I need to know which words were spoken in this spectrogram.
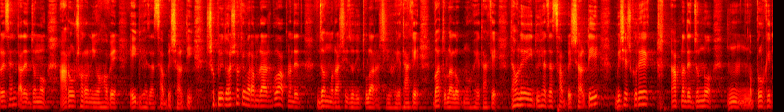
রয়েছেন, তাদের জন্য আরও স্মরণীয় হবে এই দুই হাজার ছাব্বিশ সালটি। সুপ্রিয় দর্শক, এবার আমরা আসব আপনাদের জন্মরাশি যদি তুলা রাশি হয়ে থাকে বা তুলা লগ্ন হয়ে থাকে, তাহলে এই দুই হাজার ছাব্বিশ সালটি বিশেষ করে আপনাদের জন্য প্রকৃত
